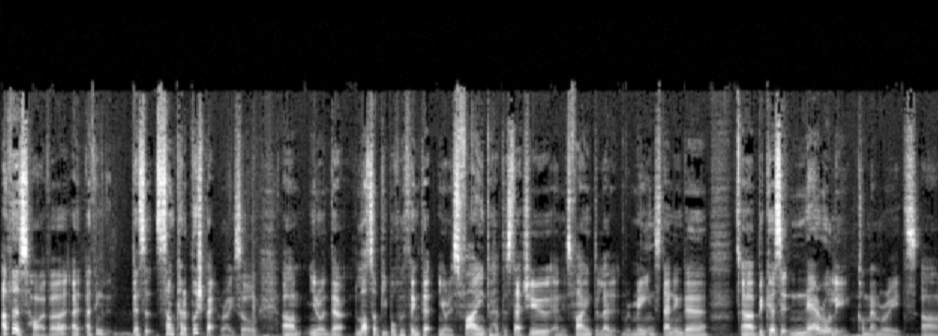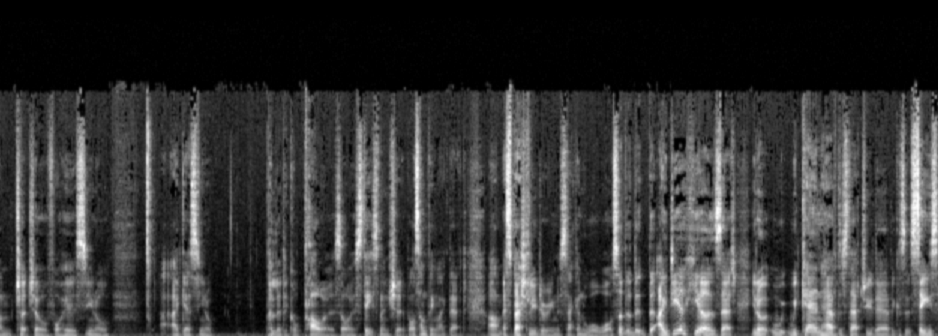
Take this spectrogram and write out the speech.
others, however, I, I think there's a, some kind of pushback, right? So um, you know, there are lots of people who think that you know it's fine to have the statue and it's fine to let it remain standing there uh, because it narrowly commemorates um, Churchill for his you know, I guess you know political prowess or statesmanship or something like that, um, especially during the Second World War. So the, the, the, idea here is that you know we, we can have the statue there because it says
